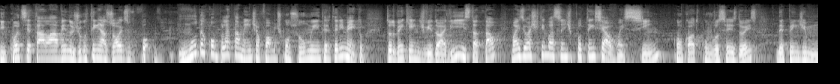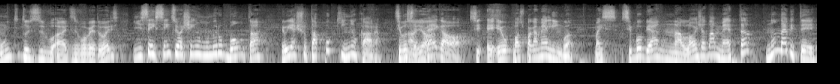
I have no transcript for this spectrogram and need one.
enquanto você tá lá vendo o jogo, tem as odds, pô, muda completamente a forma de consumo e entretenimento. Tudo bem que é individualista e tal, mas eu acho que tem bastante potencial, mas sim, concordo com vocês dois, depende muito dos ah, desenvolvedores, e 600 eu achei um número bom, tá? Eu ia chutar pouquinho, cara. Se você Aí, ó. pega, ó, se- eu posso pagar minha língua, mas se bobear na loja da Meta, não deve ter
